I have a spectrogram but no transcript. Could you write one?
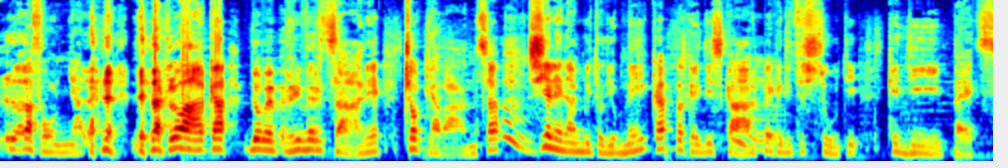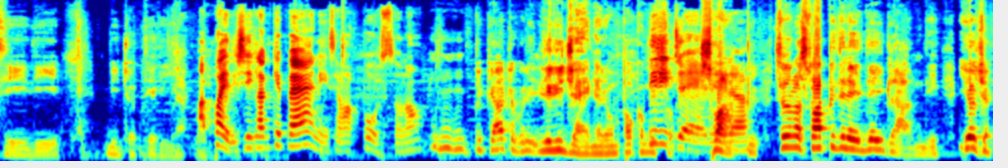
la fogna, la, la cloaca dove riversare ciò che avanza, Mm. sia in ambito di make-up che di scarpe, Mm. che di tessuti, che di pezzi di bigiotteria. Ma poi ricicla anche i peni, siamo a posto, no? Mm, Più che altro quelli li rigenero un po' come rigenera. swappi. Sono lo swappi dei glandi. Io cioè,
